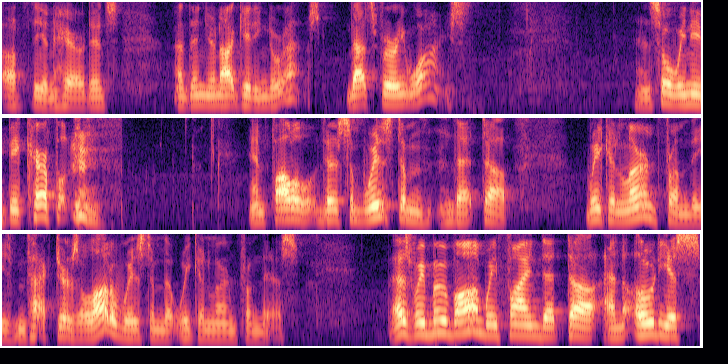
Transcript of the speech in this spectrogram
of the inheritance, and then you're not getting the rest. That's very wise. And so we need to be careful and follow. There's some wisdom that. Uh, we can learn from these. In fact, there's a lot of wisdom that we can learn from this. As we move on, we find that uh, an odious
